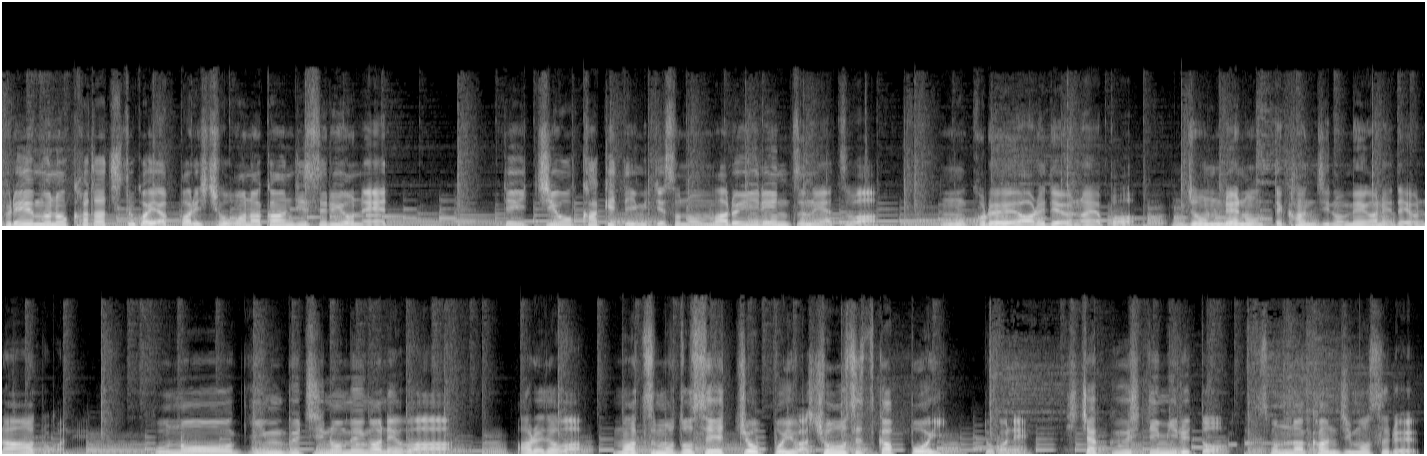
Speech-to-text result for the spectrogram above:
フレームの形とかやっぱり昭和な感じするよね。で一応かけてみてその丸いレンズのやつはうんこれあれだよな。やっぱジョン・レノンって感じのメガネだよなとかね。この銀縁のメガネはあれだわ。松本清張っぽいわ。小説家っぽいとかね。試着してみるとそんな感じもする。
